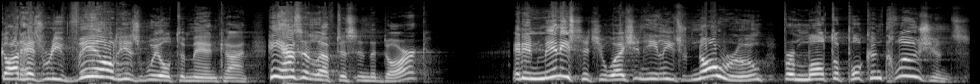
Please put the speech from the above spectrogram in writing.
God has revealed his will to mankind. He hasn't left us in the dark. And in many situations, he leaves no room for multiple conclusions.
